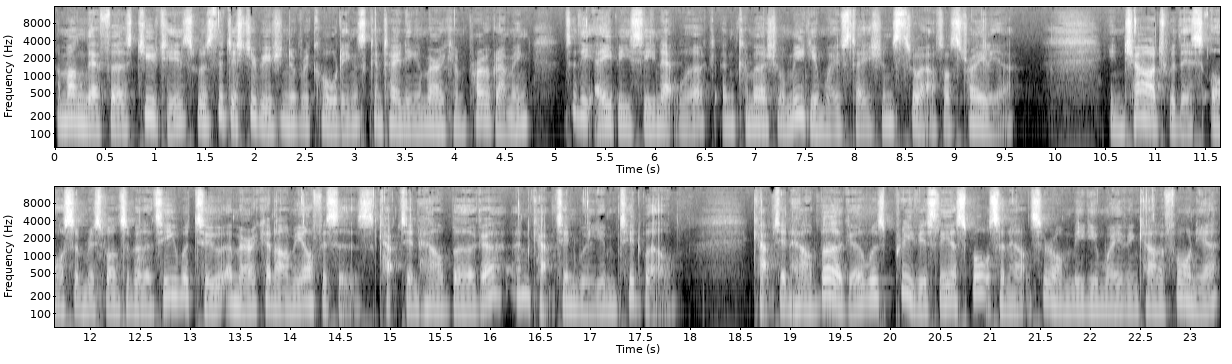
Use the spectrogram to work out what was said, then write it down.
Among their first duties was the distribution of recordings containing American programming to the ABC network and commercial medium wave stations throughout Australia. In charge with this awesome responsibility were two American Army officers, Captain Hal Berger and Captain William Tidwell. Captain Hal Berger was previously a sports announcer on medium wave in California,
